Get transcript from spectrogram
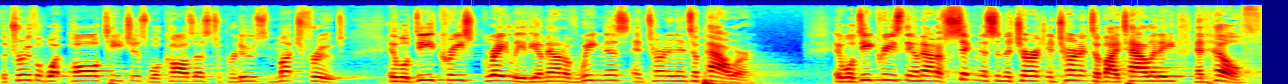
The truth of what Paul teaches will cause us to produce much fruit. It will decrease greatly the amount of weakness and turn it into power. It will decrease the amount of sickness in the church and turn it to vitality and health.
